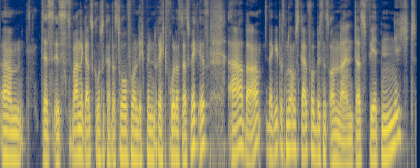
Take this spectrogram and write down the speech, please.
Ähm, das ist, war eine ganz große Katastrophe und ich bin recht froh, dass das weg ist. Aber da geht es nur um Skype for Business Online. Das wird nicht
